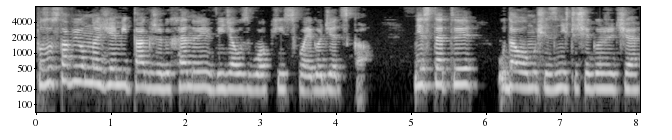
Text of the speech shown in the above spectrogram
Pozostawił ją na ziemi tak, żeby Henry widział zwłoki swojego dziecka. Niestety udało mu się zniszczyć jego życie,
